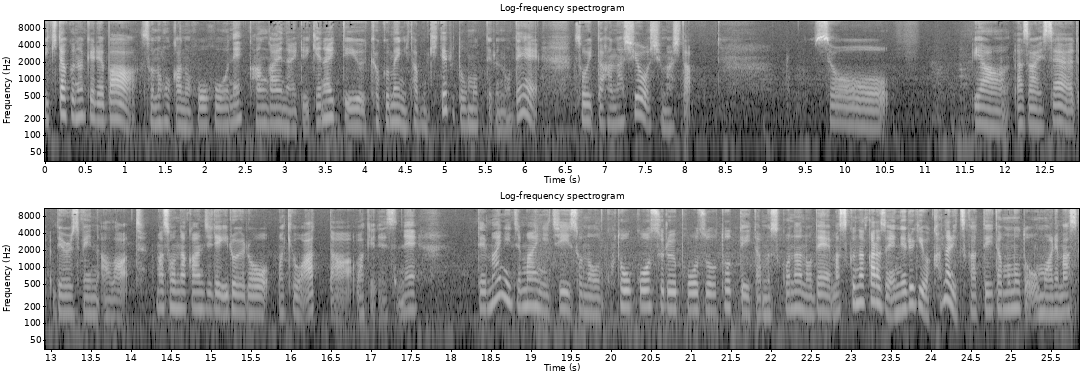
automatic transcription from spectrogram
行きたくなければその他の方法をね考えないといけないっていう局面に多分来てると思ってるのでそういった話をしました。So yeah, as I said, there's been a lot. まあそんな感じでいろいろ今日あったわけですね。で毎日毎日その投稿するポーズをとっていた息子なので、まあ、少なからずエネルギーはかなり使っていたものと思われます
